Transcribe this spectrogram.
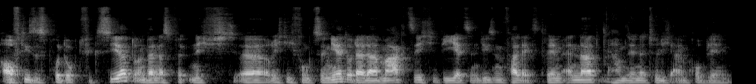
auf dieses Produkt fixiert und wenn das nicht äh, richtig funktioniert oder der Markt sich, wie jetzt in diesem Fall, extrem ändert, haben sie natürlich ein Problem.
